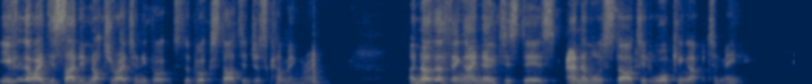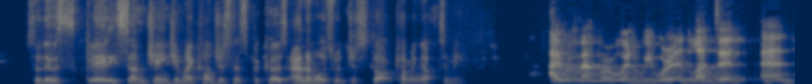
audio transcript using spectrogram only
Even though I decided not to write any books, the books started just coming, right? Another thing I noticed is animals started walking up to me. So there was clearly some change in my consciousness because animals would just start coming up to me. I remember when we were in London and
